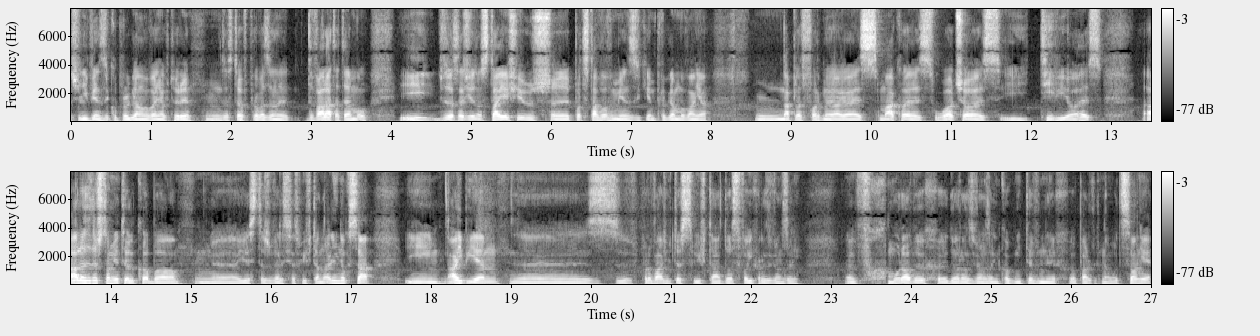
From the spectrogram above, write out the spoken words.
czyli w języku programowania, który został wprowadzony dwa lata temu i w zasadzie no, staje się już podstawowym językiem programowania na platformy iOS, macOS, watchOS i tvOS, ale zresztą nie tylko, bo e, jest też wersja Swifta na Linuxa i IBM e, wprowadził też Swifta do swoich rozwiązań e, w chmurowych, do rozwiązań kognitywnych opartych na Watsonie.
